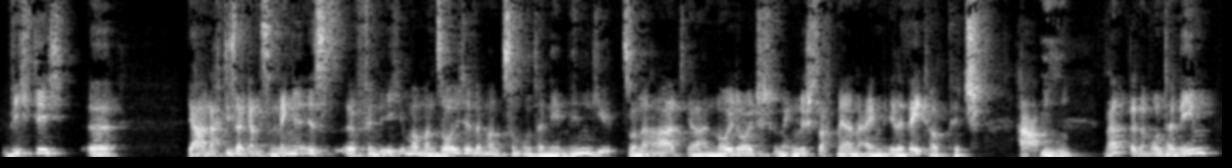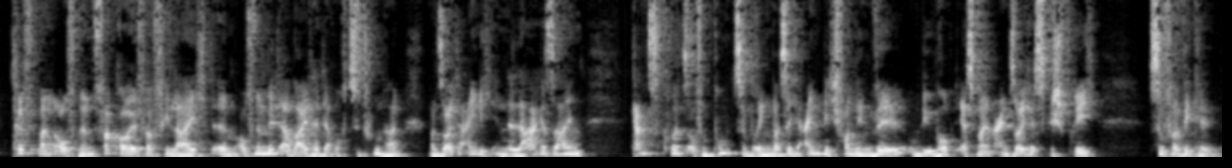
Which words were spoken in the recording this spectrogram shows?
Wichtig, äh, ja, nach dieser ganzen Menge ist, äh, finde ich immer, man sollte, wenn man zum Unternehmen hingeht, so eine Art, ja, in Neudeutsch und Englisch sagt man einen Elevator Pitch haben. Mhm. Na, denn im Unternehmen trifft man auf einen Verkäufer vielleicht, ähm, auf einen Mitarbeiter, der auch zu tun hat. Man sollte eigentlich in der Lage sein, ganz kurz auf den Punkt zu bringen, was ich eigentlich von denen will, um die überhaupt erstmal in ein solches Gespräch zu verwickeln.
